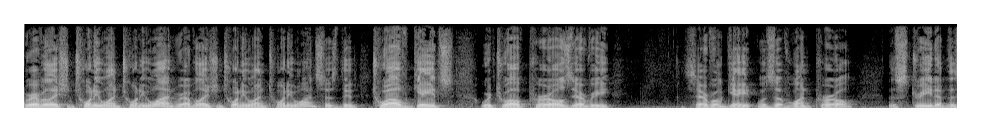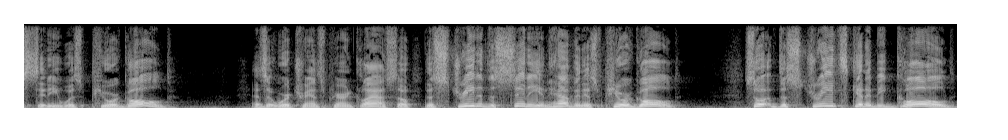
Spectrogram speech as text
Revelation 21 21. Revelation 21 21 says the 12 gates were 12 pearls. Every several gate was of one pearl. The street of the city was pure gold, as it were transparent glass. So the street of the city in heaven is pure gold. So if the street's going to be gold,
